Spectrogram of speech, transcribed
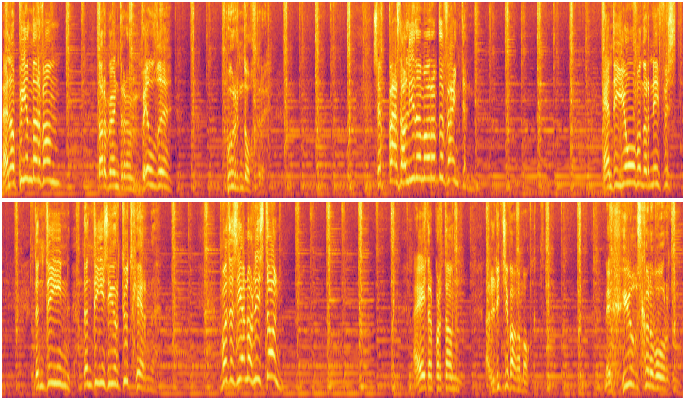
En op een daarvan, daar woont er een wilde boerendochter. Ze past alleen maar op de venten. En die jongen van haar neef is Den dien, den dien ze hier doet gerne. Maar ze hier nog niet staan. Hij heeft er dan een liedje van gemaakt. Met heel schone woorden.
